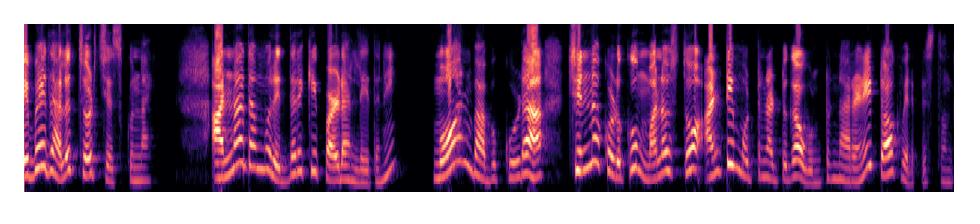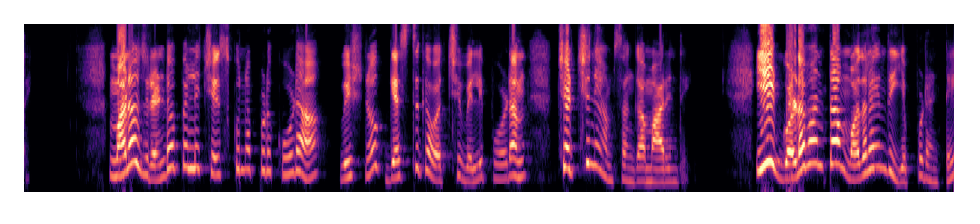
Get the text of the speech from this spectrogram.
విభేదాలు చోటు చేసుకున్నాయి. అన్నాదమ్ములిద్దరికీ పడడం లేదని మోహన్ బాబు కూడా చిన్న కొడుకు మనోజ్తో అంటి ముట్టనట్టుగా ఉంటున్నారని టాక్ వినిపిస్తుంది. మనోజ్ రెండో పెళ్ళి చేసుకున్నప్పుడు కూడా విష్ణు గెస్ట్గా వచ్చి వెళ్ళిపోవడం చర్చనీయాంశంగా మారింది. ఈ గొడవంతా మొదలైంది ఎప్పుడంటే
